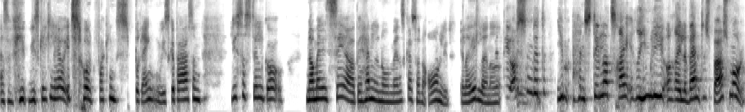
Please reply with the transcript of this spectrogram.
altså vi, vi skal ikke lave et stort fucking spring, vi skal bare sådan lige så stille gå, normalisere og behandle nogle mennesker sådan ordentligt, eller et eller andet. Det er også sådan lidt, jamen, han stiller tre rimelige og relevante spørgsmål, mm.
